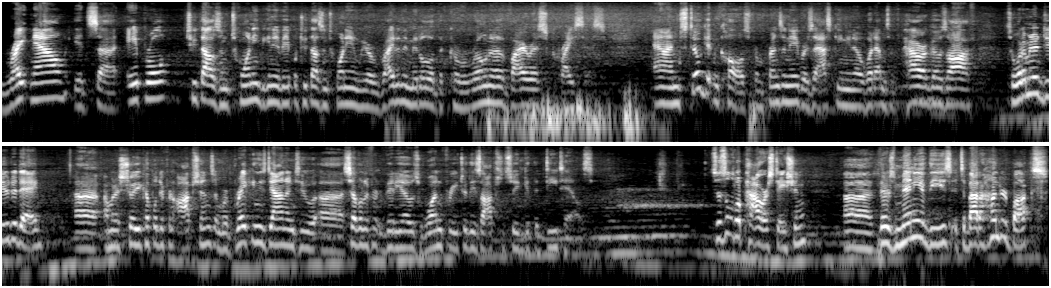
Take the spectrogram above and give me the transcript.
Right now, it's uh, April 2020, beginning of April 2020, and we are right in the middle of the coronavirus crisis. And I'm still getting calls from friends and neighbors asking, you know, what happens if the power goes off? So what I'm going to do today, uh, I'm going to show you a couple different options, and we're breaking these down into uh, several different videos, one for each of these options so you can get the details. So this is a little power station. Uh, there's many of these. It's about a hundred bucks.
